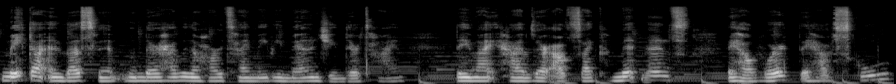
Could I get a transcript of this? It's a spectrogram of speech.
make that investment when they're having a hard time maybe managing their time? They might have their outside commitments, they have work, they have school,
